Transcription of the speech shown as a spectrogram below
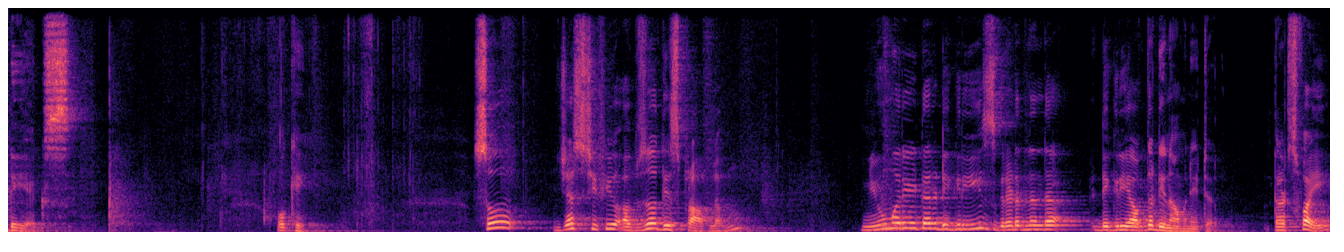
dx. Okay. So, just if you observe this problem, numerator degree is greater than the degree of the denominator. That is why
